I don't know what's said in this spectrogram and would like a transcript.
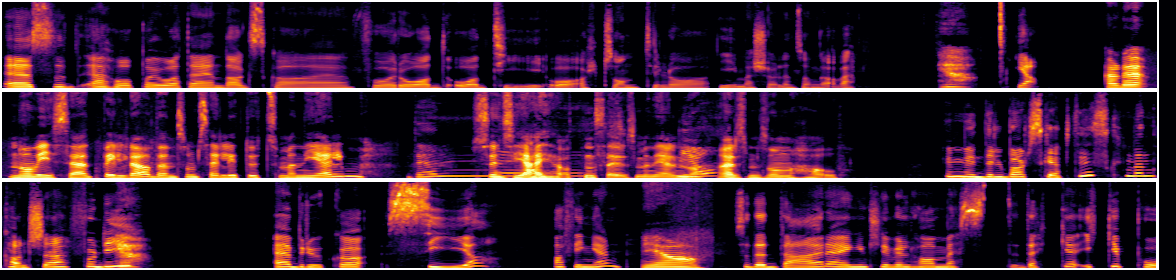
Eh, Så jeg håper jo at jeg en dag skal eh, få råd og tid og alt sånn til å gi meg sjøl en sånn gave. Er det, nå viser jeg et bilde av den som ser litt ut som en hjelm. Den Syns jeg at den ser ut som en hjelm, da. Ja. Det er liksom sånn halv Umiddelbart skeptisk, men kanskje. Fordi jeg bruker sida av fingeren. Ja. Så det er der jeg egentlig vil ha mest dekke. Ikke på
